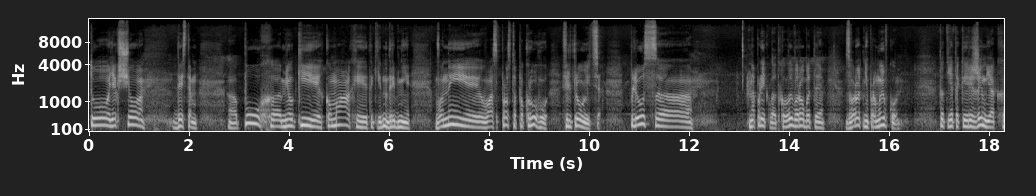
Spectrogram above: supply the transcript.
То якщо десь там е, пух, е, мілкі комахи, такі ну, дрібні, вони у вас просто по кругу фільтруються. Плюс, е, наприклад, коли ви робите зворотню промивку, тут є такий режим, як.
